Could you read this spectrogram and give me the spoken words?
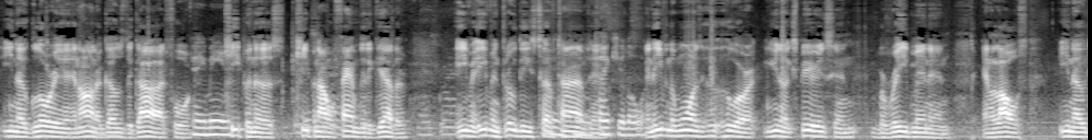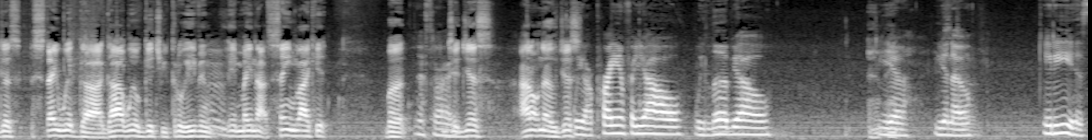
you know, glory and honor goes to God for Amen. keeping us, keeping our family together, right. even even through these tough times. And, Mm-hmm. Thank you, Lord. And even the ones who, who are, you know, experiencing bereavement and and loss, you know, just stay with God. God will get you through. Even it may not seem like it, but Mm. That's right. ju- just I don't know, just We are praying for y'all. We love y'all. and- Yeah, you know, it is.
